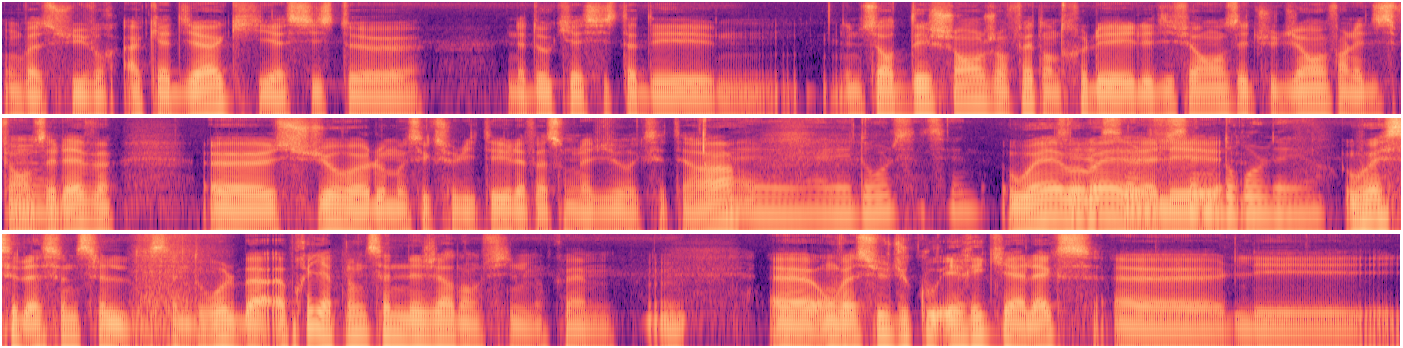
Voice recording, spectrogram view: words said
On va suivre Acadia, qui assiste, une ado qui assiste à des, une sorte d'échange en fait entre les, les différents étudiants, enfin les différents Mm. élèves euh, sur l'homosexualité, la façon de la vivre, etc. Elle, elle est drôle cette scène. Ouais, c'est ouais, la ouais, seule elle scène est. drôle d'ailleurs. Ouais, c'est la seule scène, scène drôle. Bah, après, il y a plein de scènes légères dans le film, quand même. Mm. Euh, on va suivre du coup Eric et Alex, euh, les,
